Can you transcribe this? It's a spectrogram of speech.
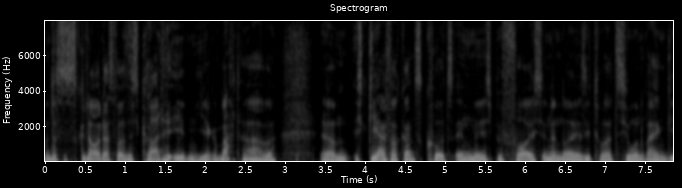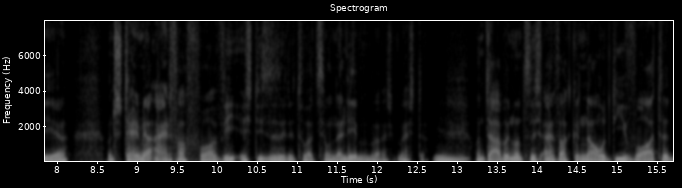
Und das ist genau das, was ich gerade eben hier gemacht habe. Ähm, ich gehe einfach ganz kurz in mich, bevor ich in eine neue Situation reingehe und stelle mir einfach vor, wie ich diese Situation erleben möchte. Mhm. Und da benutze ich einfach genau die Worte,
